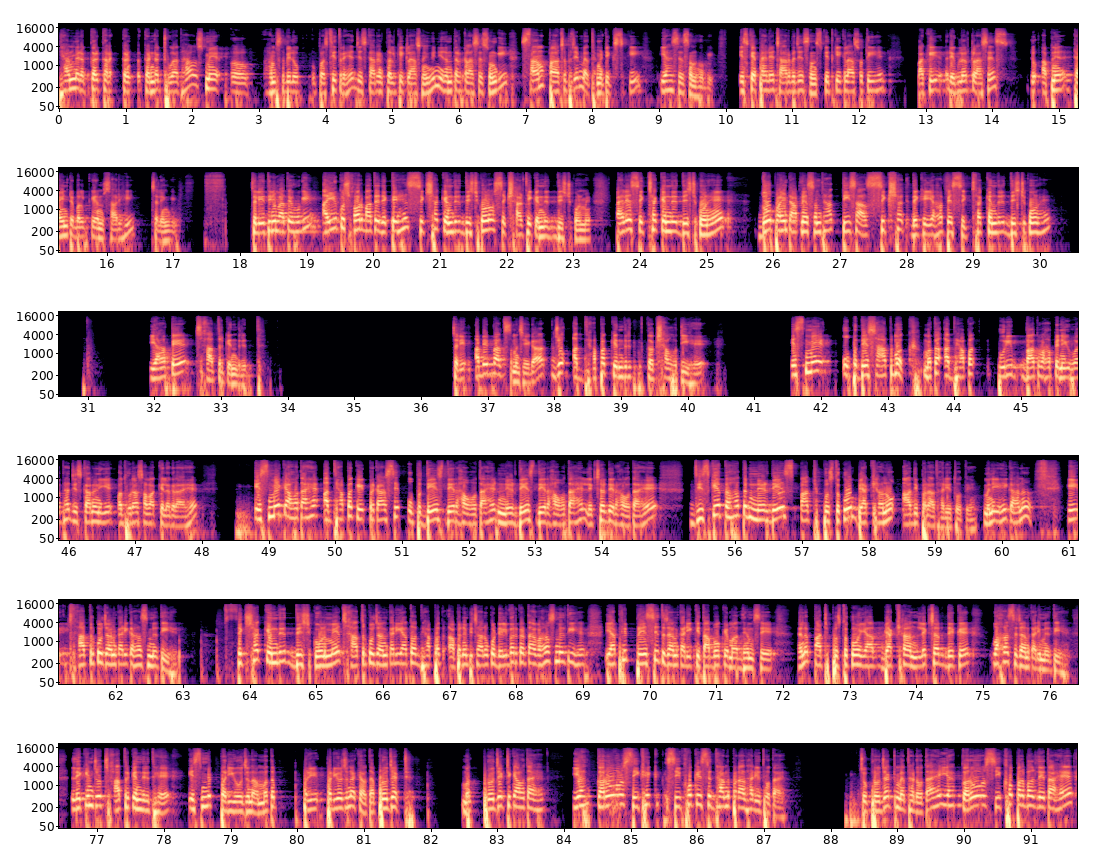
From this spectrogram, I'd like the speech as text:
ध्यान में रखकर कंडक्ट हुआ था, उसमें हम सभी लोग उपस्थित रहे, जिस कारण कल की क्लास नहीं हुई, निरंतर क्लासेस होंगी। शाम पाँच बजे मैथमेटिक्स की यह सेशन होगी। इसके पहले चार बजे संस्कृत की क्लास होती है। बाकी रेगुलर क्लासेस जो अपने टाइम टेबल के अनुसार ही चलेंगी। चलिए, इतनी बातें होगी। आइए कुछ और बातें देखते हैं शिक्षक केंद्रित दृष्टिकोण और शिक्षार्थी केंद्रित दृष्टिकोण में। पहले शिक्षक केंद्रित दृष्टिकोण है। दो पॉइंट आपने समझा, तीसरा शिक्षक, देखिए यहाँ पे शिक्षक केंद्रित दृष्टिकोण है। यहाँ पे छात्र केंद्रित। चलिए, अब एक बात समझिएगा, जो अध्यापक केंद्रित कक्षा होती है, इसमें उपदेशात्मक मतलब अध्यापक, पूरी बात वहाँ पे नहीं हुआ था, जिस कारण ये अधूरा सा वाक्य लग रहा है। इसमें क्या होता है, अध्यापक एक प्रकार से उपदेश दे रहा होता है, निर्देश दे रहा होता है, लेक्चर दे रहा होता है जिसके तहत निर्देश पाठ्य पुस्तकों व्याख्यानों आदि पर आधारित होते हैं। मैंने यही कहा ना कि छात्र को जानकारी कहाँ से मिलती है? शिक्षक केंद्रित दृष्टिकोण में छात्र को जानकारी या तो अध्यापक अपने विचारों को डिलीवर करता है, वहाँ से मिलती है, या फिर प्रेषित जानकारी किताबों के माध्यम से, है ना पाठ्य पुस्तकों या व्याख्यान लेक्चर देके वहाँ से जानकारी मिलती है। लेकिन जो छात्र केंद्रित है, इसमें परियोजना मतलब परियोजना क्या होता है? प्रोजेक्ट प्रोजेक्ट क्या होता है? यह करो और सीखे, सीखो के सिद्धांत पर आधारित होता है। जो प्रोजेक्ट मेथड होता है, यह करो और सीखो पर बल देता है।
